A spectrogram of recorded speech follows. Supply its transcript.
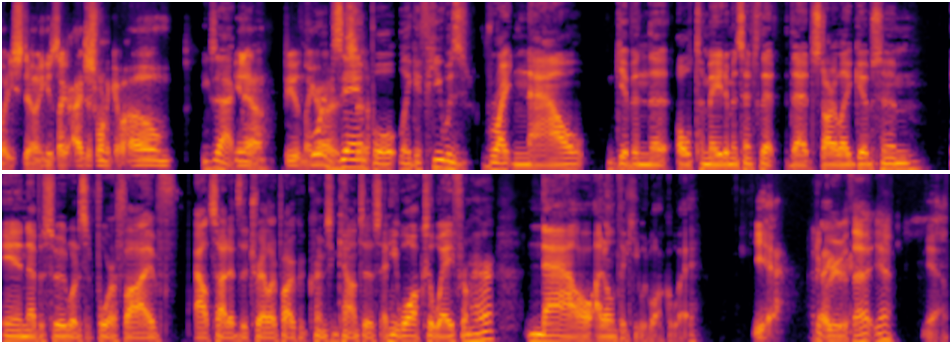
what he's doing. He's like, I just want to go home, Exactly. you know, be with my For daughter. So- example, like if he was right now given the ultimatum essentially that, that Starlight gives him in episode what is it four or five outside of the trailer park with Crimson Countess, and he walks away from her. Now, I don't think he would walk away. Yeah, I'd agree agree. with that. Yeah. Yeah,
